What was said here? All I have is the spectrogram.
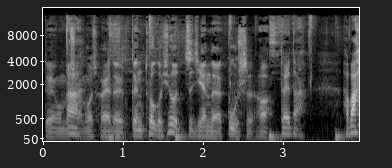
对我们啊揣摩出来的跟脱口秀之间的故事啊。对的，好吧。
